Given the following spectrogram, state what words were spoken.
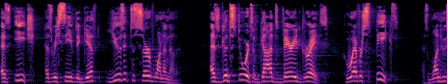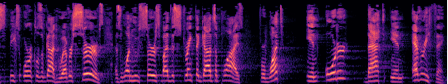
As each has received a gift, use it to serve one another. As good stewards of God's varied grace, whoever speaks, as one who speaks oracles of God, whoever serves, as one who serves by the strength that God supplies. For what? In order that in everything,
